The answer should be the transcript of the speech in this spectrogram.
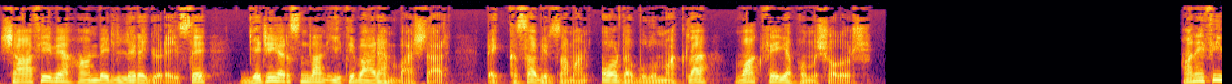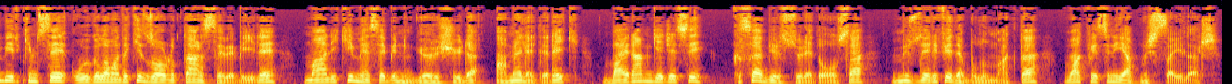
Şafi ve Hanbelilere göre ise gece yarısından itibaren başlar ve kısa bir zaman orada bulunmakla vakfe yapılmış olur. Hanefi bir kimse uygulamadaki zorluklar sebebiyle Maliki mezhebinin görüşüyle amel ederek bayram gecesi kısa bir sürede olsa Müzdelife'de bulunmakta vakfesini yapmış sayılır.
